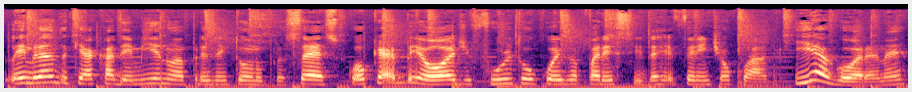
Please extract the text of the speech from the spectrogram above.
Lembrando que a academia não apresentou no processo qualquer BO de furto ou coisa parecida referente ao quadro. E agora, né?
